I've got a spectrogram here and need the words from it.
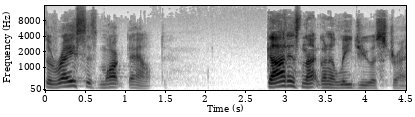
The race is marked out. God is not going to lead you astray.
